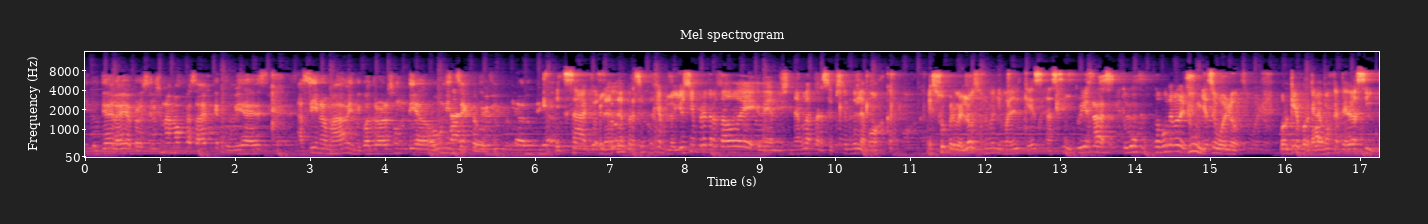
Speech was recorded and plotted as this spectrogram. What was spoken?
de la vida, pero si eres una mosca, sabes que tu vida es así nomás, 24 horas un día, o un insecto que vive. Exacto, la, por ejemplo, yo siempre he tratado de, de alucinar la percepción de la mosca. Es súper veloz, es un animal que es así. Tú ya estás, tú vas a una mano y ya se voló. ¿Por qué? Porque la mosca te ve así.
